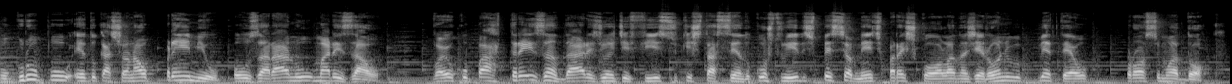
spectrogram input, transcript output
O grupo educacional Prêmio pousará no Marizal. Vai ocupar três andares de um edifício que está sendo construído especialmente para a escola na Jerônimo Pimentel, próximo à DOCA.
